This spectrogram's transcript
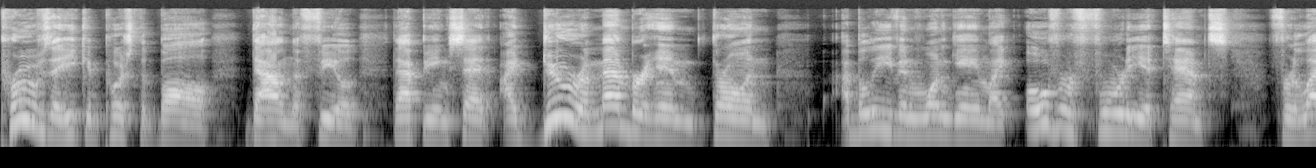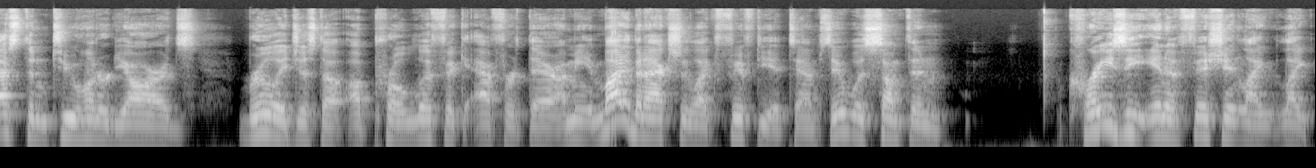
proves that he can push the ball down the field. That being said, I do remember him throwing, I believe, in one game, like over 40 attempts for less than 200 yards. Really just a, a prolific effort there. I mean, it might have been actually like 50 attempts. It was something crazy inefficient, like like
